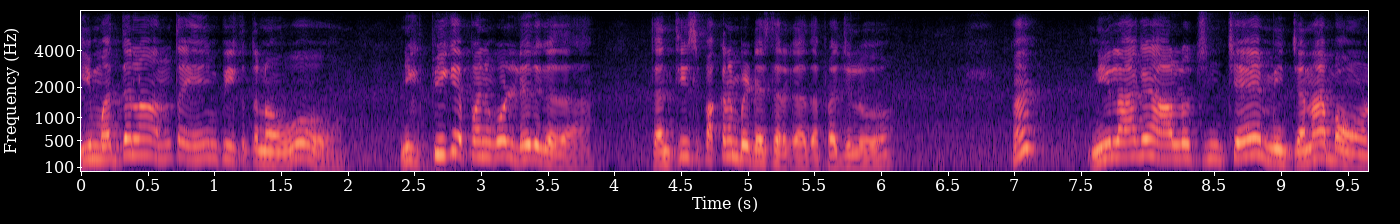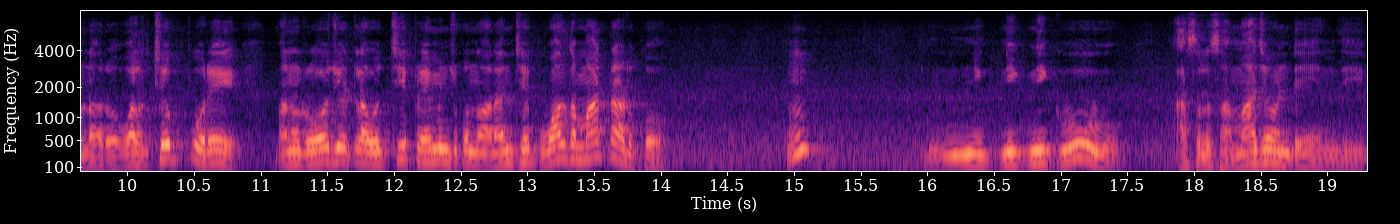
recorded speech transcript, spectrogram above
ఈ మధ్యలో అంతా ఏం పీకుతున్నావు? నీకు పీకే పని కూడా లేదు కదా. దాన్ని తీసి పక్కన పెట్టేశారు కదా ప్రజలు. నీలాగే ఆలోచించే మీ జనాభా ఉన్నారు. వాళ్ళకి చెప్పు రే మనం రోజు ఇట్లా వచ్చి ప్రేమించుకుందామని చెప్పు. వాళ్ళతో మాట్లాడుకో. నీ- నీకు అసలు సమాజం అంటే ఏంది?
